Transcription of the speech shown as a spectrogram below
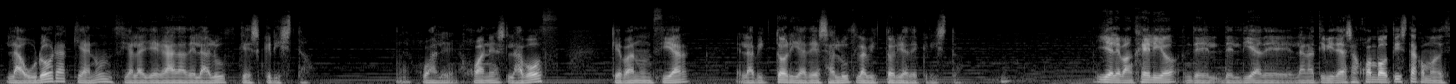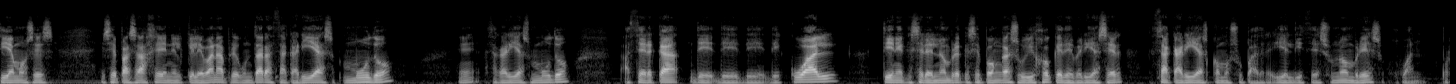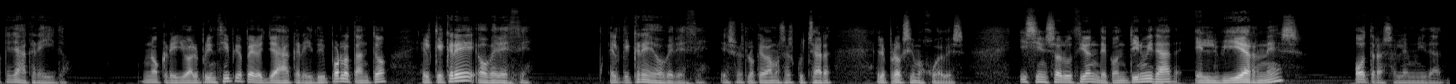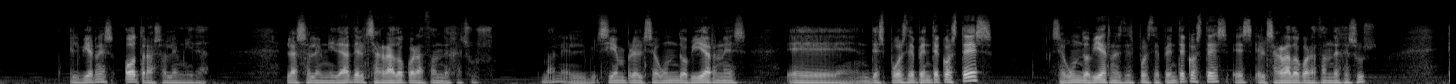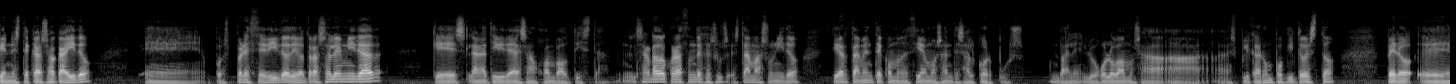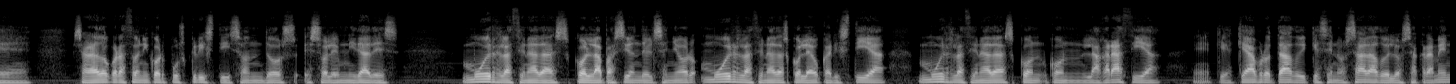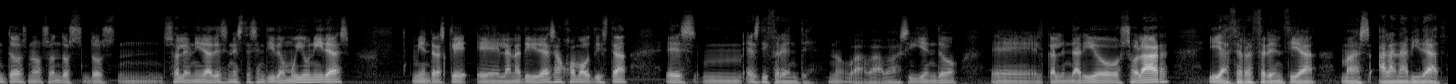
la aurora que anuncia la llegada de la luz que es Cristo. Juan, Juan es la voz que va a anunciar la victoria de esa luz, la victoria de Cristo. Y el Evangelio del, día de la Natividad de San Juan Bautista, como decíamos, es ese pasaje en el que le van a preguntar a Zacarías mudo, ¿eh? Zacarías mudo, acerca de, de, de, cuál tiene que ser el nombre que se ponga a su hijo, que debería ser Zacarías como su padre. Y él dice, su nombre es Juan, porque ya ha creído. No creyó al principio, pero ya ha creído. Y por lo tanto, el que cree, obedece. El que cree, obedece. Eso es lo que vamos a escuchar el próximo jueves. Y sin solución de continuidad, el viernes, otra solemnidad. El viernes, otra solemnidad. La solemnidad del Sagrado Corazón de Jesús. ¿Vale? siempre el segundo viernes eh, después de Pentecostés, segundo viernes después de Pentecostés, es el Sagrado Corazón de Jesús, que en este caso ha caído eh, pues precedido de otra solemnidad que es la Natividad de San Juan Bautista. El Sagrado Corazón de Jesús está más unido, ciertamente, como decíamos antes, al Corpus. ¿vale? Luego lo vamos a, explicar un poquito esto, pero eh, Sagrado Corazón y Corpus Christi son dos solemnidades muy relacionadas con la pasión del Señor, muy relacionadas con la Eucaristía, muy relacionadas con, con la gracia eh, que, ha brotado y que se nos ha dado en los sacramentos, ¿no? Son dos, dos mm, solemnidades en este sentido muy unidas, mientras que eh, la Natividad de San Juan Bautista es, mm, es diferente, ¿no? va, siguiendo eh, el calendario solar y hace referencia más a la Navidad,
